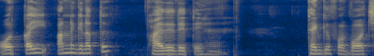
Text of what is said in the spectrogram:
और कई अनगिनत फ़ायदे देते हैं। थैंक यू फॉर वॉच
